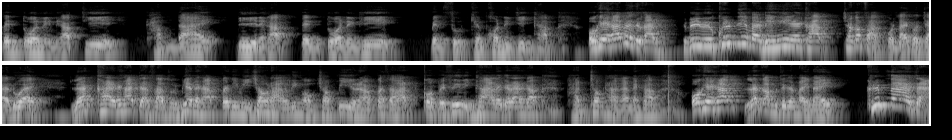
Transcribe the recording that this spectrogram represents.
เป็นตัวหนึ่งครับที่ทำได้ดีนะครับ เป็นตัวหนึ่งที่เป็นสูตรเข้มข้นจริงๆครับ โอเคครับเดี๋ยวกันรีวิวคลิปนี้แบบเพียงนี้นะครับช่องก็ฝากกดไลค์กดแชร์ด้วย และใครนะครับจากสนับสนุนเพียรนะครับ ก็จะมีช่องทางลิงก์ของช้อปปี้อยู่นะครับ ก็สามารถกดไปซื้อสินค้าอะไรก็ได้นะครับ ผ่านช่องทางนั้นนะครับ โอเคครับ แล้วกลับมาเจอกันใหม่ในคลิปหน้าจ้ะ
